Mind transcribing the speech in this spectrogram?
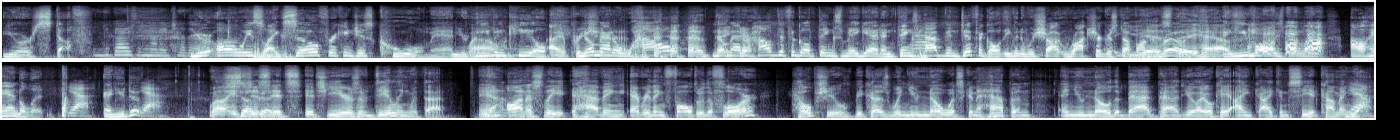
your stuff. You guys have known each other. You're always like so freaking just cool, man. You're Well, even keel. I appreciate No matter that. how, no matter you. how difficult things may get, and things have been difficult, even with Shock, rock sugar stuff on the road. they have. And you've always been like, "I'll handle it," Yeah. and you do. Yeah. Well, it's So just good. it's it's years of dealing with that. And Yeah. honestly, having everything fall through the floor helps you because when you know what's going to happen and you know the bad path, you're like, okay, I, I can see it coming. Yeah.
